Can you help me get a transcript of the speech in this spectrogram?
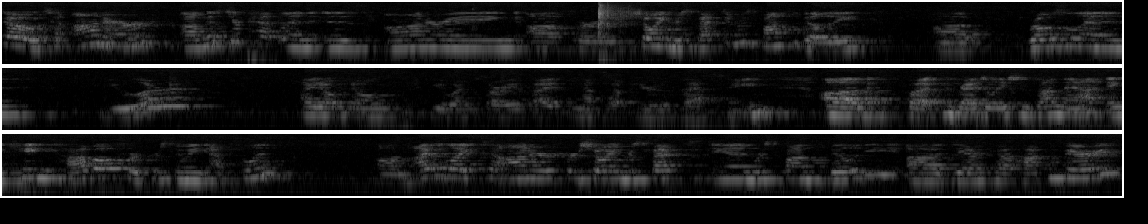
so to honor, uh, Mr. Petlin is honoring uh, for showing respect and responsibility uh, Rosalind Euler. I don't know you. I'm sorry if I messed up your last name. Um, but congratulations on that. And Katie Cabo for pursuing excellence. Um, I would like to honor for showing respect and responsibility, uh, Danica Hockenberry,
